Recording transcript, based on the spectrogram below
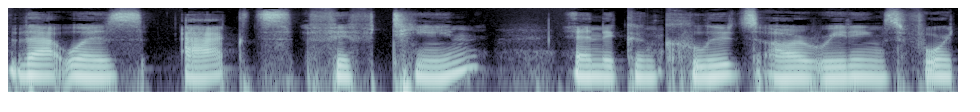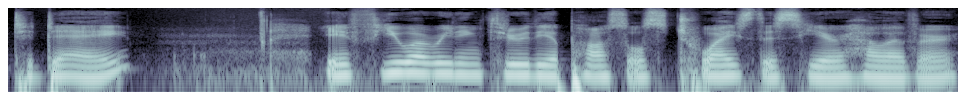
That was Acts 15, and it concludes our readings for today. If you are reading through the Apostles twice this year, however,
